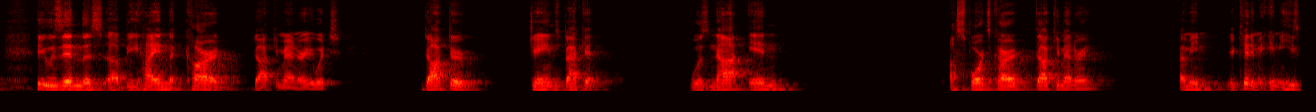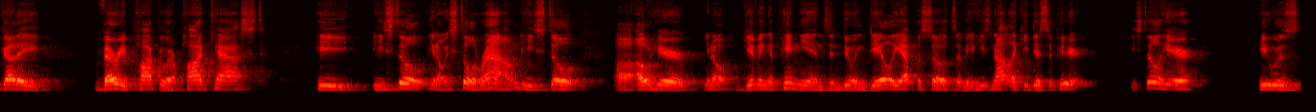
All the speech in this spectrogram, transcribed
he was in this uh, behind the card documentary, which Dr. James Beckett was not in a sports card documentary. I mean, you're kidding me. I mean, he's got a very popular podcast. He he's still you know he's still around. He's still uh, out here you know giving opinions and doing daily episodes. I mean, he's not like he disappeared. He's still here. He was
